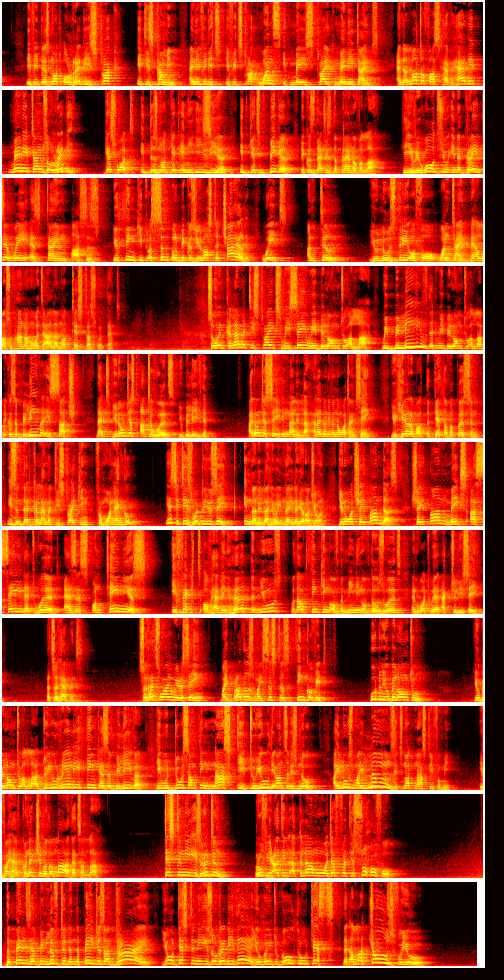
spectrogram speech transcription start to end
If it has not already struck, it is coming. And if it, is, if it struck once, it may strike many times. And a lot of us have had it many times already. Guess what? It does not get any easier, it gets bigger because that is the plan of Allah. He rewards you in a greater way as time passes. You think it was simple because you lost a child. Wait until you lose three or four one time. May Allah subhanahu wa ta'ala not test us with that. So when calamity strikes, we say we belong to Allah. We believe that we belong to Allah because a believer is such that you don't just utter words, you believe them. I don't just say inna lillah and I don't even know what I'm saying. You hear about the death of a person, isn't that calamity striking from one angle? Yes, it is. What do you say? Inna lillahi wa inna ilayhi raji'un. You know what shaitan does? Shaitan makes us say that word as a spontaneous effect of having heard the news without thinking of the meaning of those words and what we are actually saying. That's what happens. So that's why we're saying, my brothers, my sisters, think of it. Who do you belong to? You belong to Allah. Do you really think as a believer He would do something nasty to you? The answer is no. I lose my limbs, it's not nasty for me. If I have connection with Allah, that's Allah. Destiny is written. رفعت الأقلام وجفت الصحف The pens have been lifted and the pages are dry. Your destiny is already there. You're going to go through tests that Allah chose for you.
